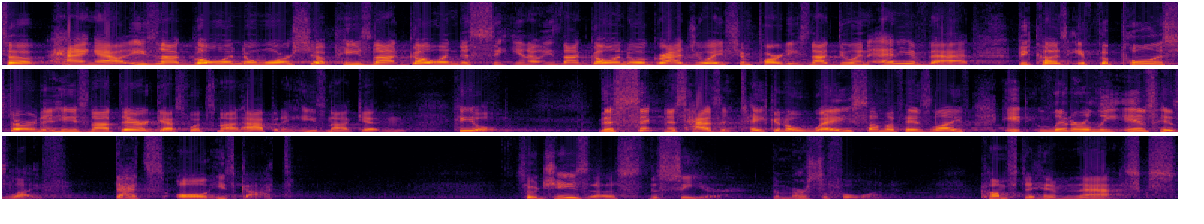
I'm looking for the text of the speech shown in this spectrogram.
to hang out. He's not going to worship. He's not going to see, you know, he's not going to a graduation party. He's not doing any of that because if the pool is stirred and he's not there, guess what's not happening? He's not getting healed. This sickness hasn't taken away some of his life, it literally is his life. That's all he's got. So Jesus, the seer, the merciful one, comes to him and asks,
